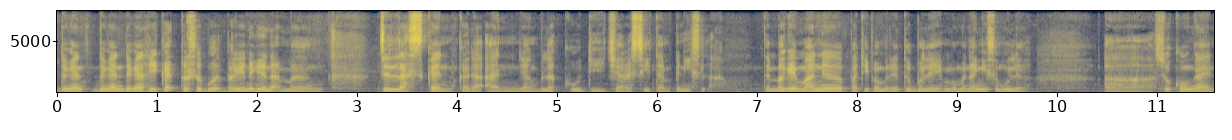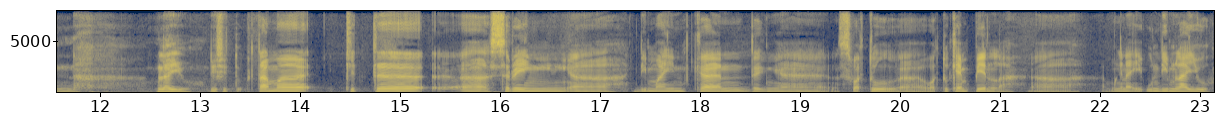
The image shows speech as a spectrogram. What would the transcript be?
dengan dengan dengan hakikat tersebut bagaimana kita nak menjelaskan keadaan yang berlaku di JRC Tampines lah? Dan bagaimana parti pemerintah itu boleh memenangi semula uh, sokongan Melayu di situ? Pertama kita uh, sering uh, dimainkan dengan sewaktu uh, waktu kempen lah uh, mengenai undi Melayu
